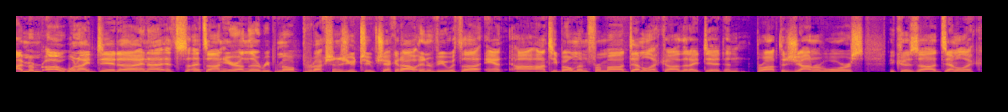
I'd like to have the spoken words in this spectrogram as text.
I remember uh, when I did, uh, and uh, it's it's on here on the Reaper Metal Productions YouTube. Check it out. Interview with uh, Aunt, uh, Antti Boman from uh, Demilich uh, that I did, and brought up the genre wars because uh, Demilich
